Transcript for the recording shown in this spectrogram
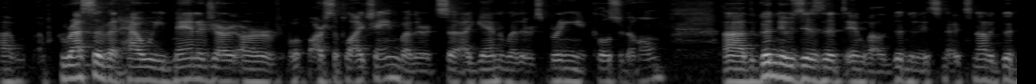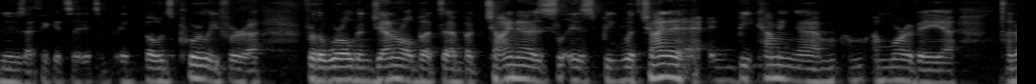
uh, aggressive at how we manage our, our, our supply chain, whether it's uh, again whether it's bringing it closer to home. Uh, the good news is that, and well, good news it's it's not a good news. I think it's a, it's a, it bodes poorly for uh, for the world in general. But uh, but China is is be, with China becoming um, a more of a uh, an,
